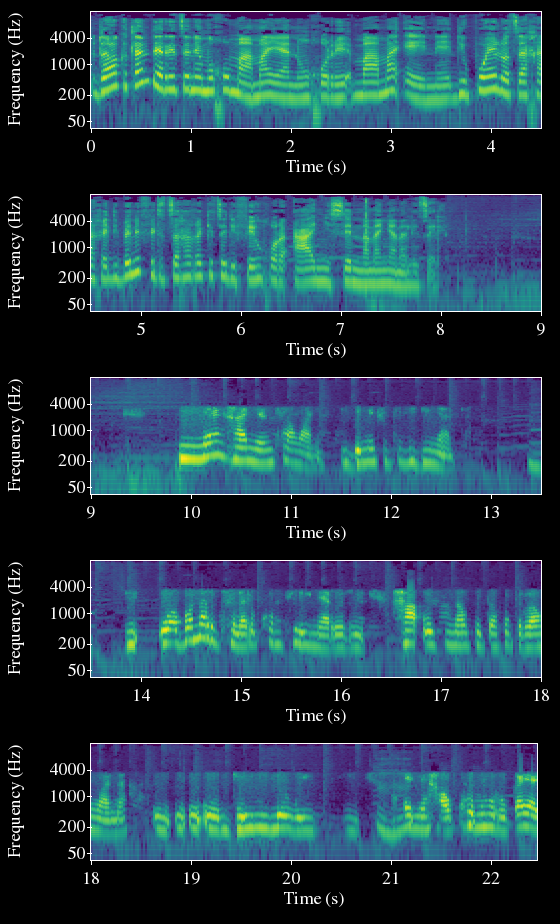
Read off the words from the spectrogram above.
doc tlante re tsene mo go mama yaanong gore mama ene dipoelo tsa gage di-benefit tsa gage ke tse di feng gore a anyise nnananyana letsele mme ha nyentsha ngwana di-benefit di dingata. Wa bona re tlhola re complaina re re ha o sena o fetsa go kry-a ngwana o gainile weight. And ha o kgone gore o ka ya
